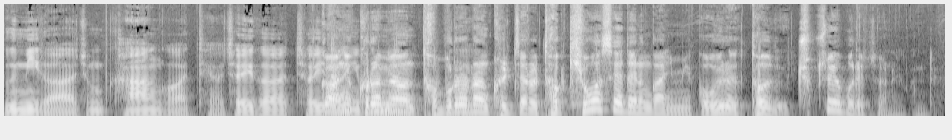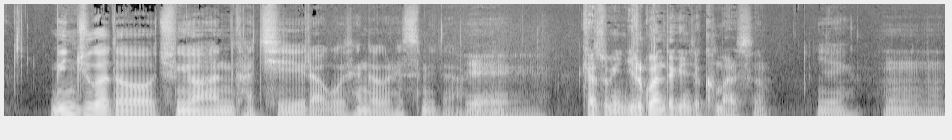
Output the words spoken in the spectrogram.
의미가 좀 강한 것 같아요. 저희가 저희 그러니까 아니 그러면 보면 네. 더불어라는 글자를 더 키웠어야 되는 거 아닙니까? 오히려 더 축소해 버렸잖아요. 근데 민주가 더 중요한 가치라고 생각을 했습니다. 예, 계속 일관되게 이제 그 말씀. 예. 음.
